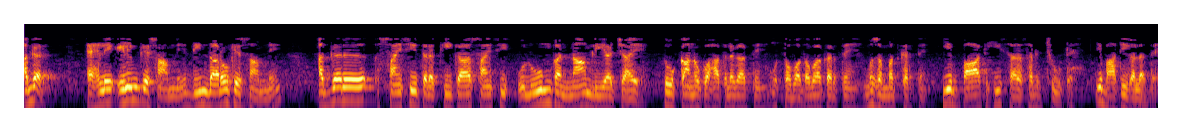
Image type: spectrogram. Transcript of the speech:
اگر اہل علم کے سامنے، دینداروں کے سامنے اگر سائنسی ترقی کا، سائنسی علوم کا نام لیا جائے تو وہ کانوں کو ہاتھ لگاتے ہیں، وہ توبہ توبہ کرتے ہیں، مذمت کرتے ہیں۔ یہ بات ہی سراسر جھوٹ ہے، یہ بات ہی غلط ہے۔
